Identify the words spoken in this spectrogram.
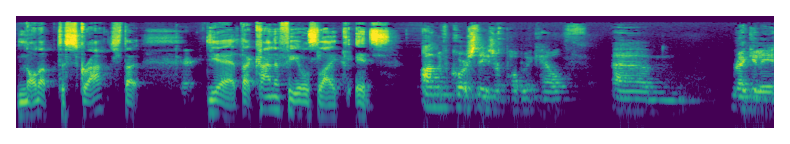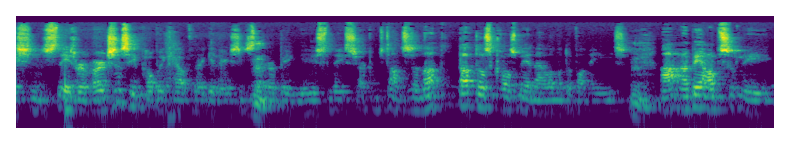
not up to scratch. That okay. yeah, that kind of feels like it's. And of course, these are public health um, regulations. These are emergency public health regulations mm. that are being used in these circumstances, and that that does cause me an element of unease. Mm. I'll be absolutely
